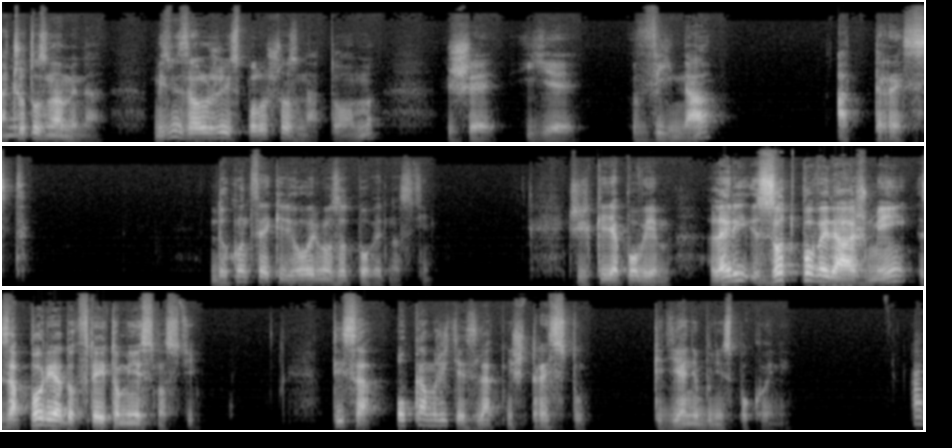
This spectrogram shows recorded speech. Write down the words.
A čo to znamená? My sme založili spoločnosť na tom, že je vina a trest. Dokonca aj keď hovorím o zodpovednosti. Čiže keď ja poviem, Larry, zodpovedáš mi za poriadok v tejto miestnosti. Ty sa okamžite zľakneš trestu, keď ja nebudem spokojný. A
